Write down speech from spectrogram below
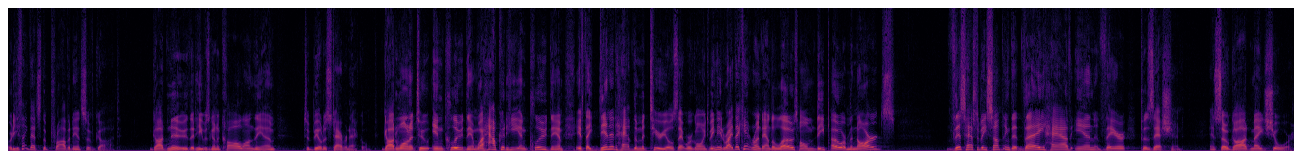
Or do you think that's the providence of God? God knew that He was going to call on them to build His tabernacle. God wanted to include them. Well, how could He include them if they didn't have the materials that were going to be needed, right? They can't run down to Lowe's, Home Depot, or Menards. This has to be something that they have in their possession. And so God made sure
